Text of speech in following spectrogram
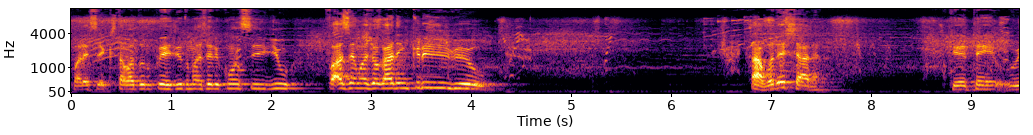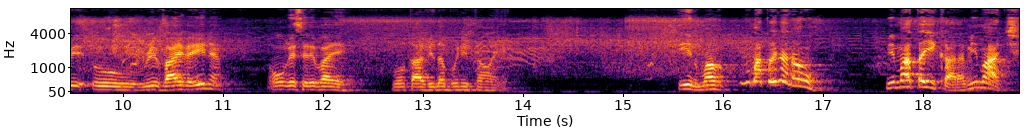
Parecia que estava tudo perdido, mas ele conseguiu fazer uma jogada incrível. Tá, vou deixar, né? Porque tem o, Revive aí, né? Vamos ver se ele vai voltar à vida bonitão aí. Ih, não matou ainda não. Me mata aí, cara. Me mate.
